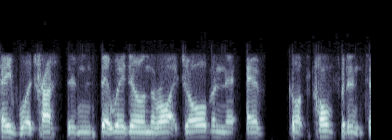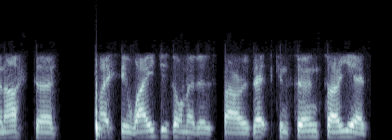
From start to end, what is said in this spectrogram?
people are trusting that we're doing the right job and have got confidence in us to place their wages on it as far as that's concerned. So, yeah, it's,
